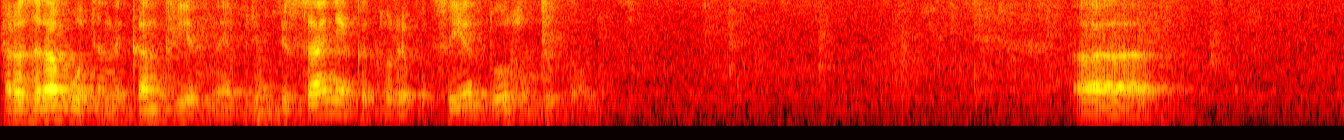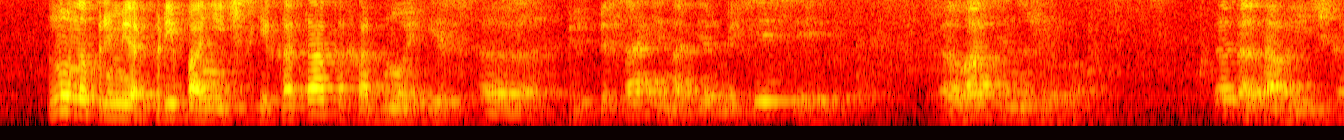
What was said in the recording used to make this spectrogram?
разработаны конкретные предписания, которые пациент должен выполнять. Ну, например, при панических атаках одно из э, предписаний на первой сессии Лактин и журнал. Это табличка,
